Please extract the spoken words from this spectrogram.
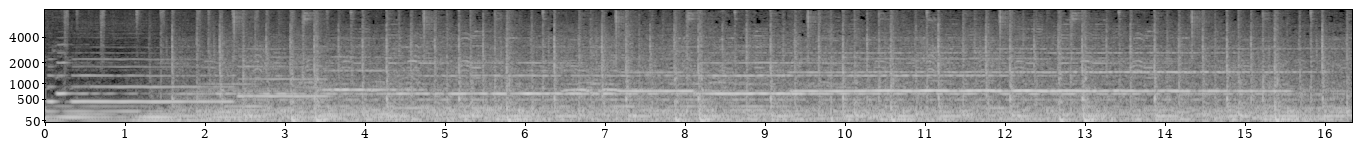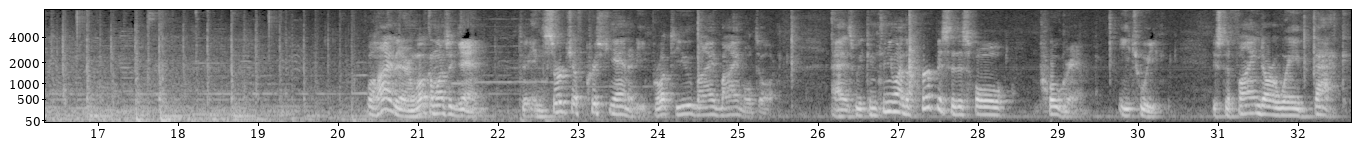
Well, hi there, and welcome once again to In Search of Christianity, brought to you by Bible Talk. As we continue on, the purpose of this whole program each week is to find our way back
